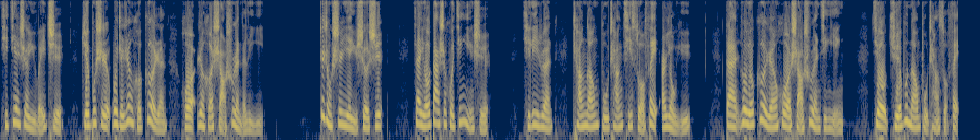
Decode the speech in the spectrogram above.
其建设与维持绝不是为着任何个人或任何少数人的利益。这种事业与设施，在由大社会经营时，其利润常能补偿其所费而有余。但若由个人或少数人经营，就绝不能补偿所费。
